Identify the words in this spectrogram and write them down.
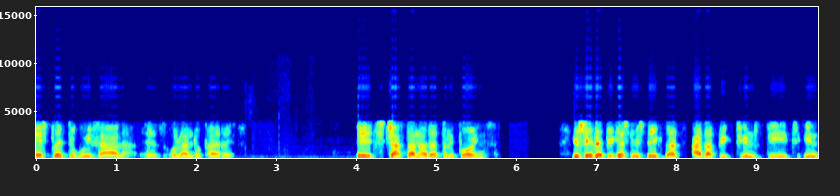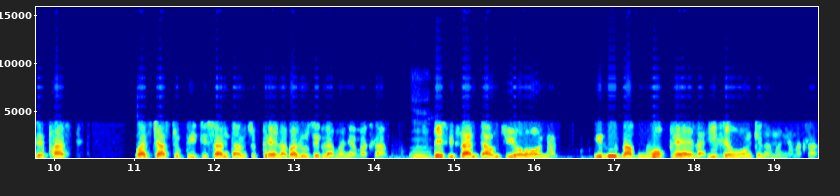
expect ukuyidlala as Orlando Pirates it's just another 3 points you see the biggest mistake that other big teams did in the past was just to beat i-Sundowns kuphela baluze kulamanye amaclub Mm. bese i-Sundowns yona iluza kubo kuphela idle wonke lamanye amaclub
